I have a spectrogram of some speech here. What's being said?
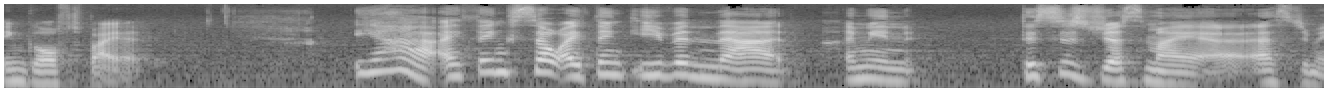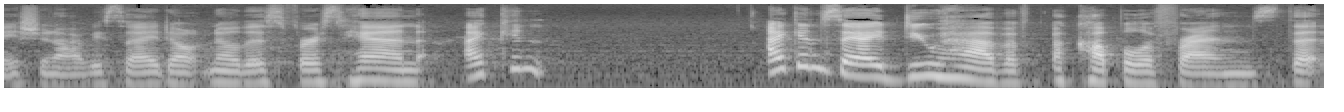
engulfed by it. Yeah, I think so. I think even that, I mean, this is just my uh, estimation. Obviously, I don't know this firsthand. I can, I can say I do have a, a couple of friends that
